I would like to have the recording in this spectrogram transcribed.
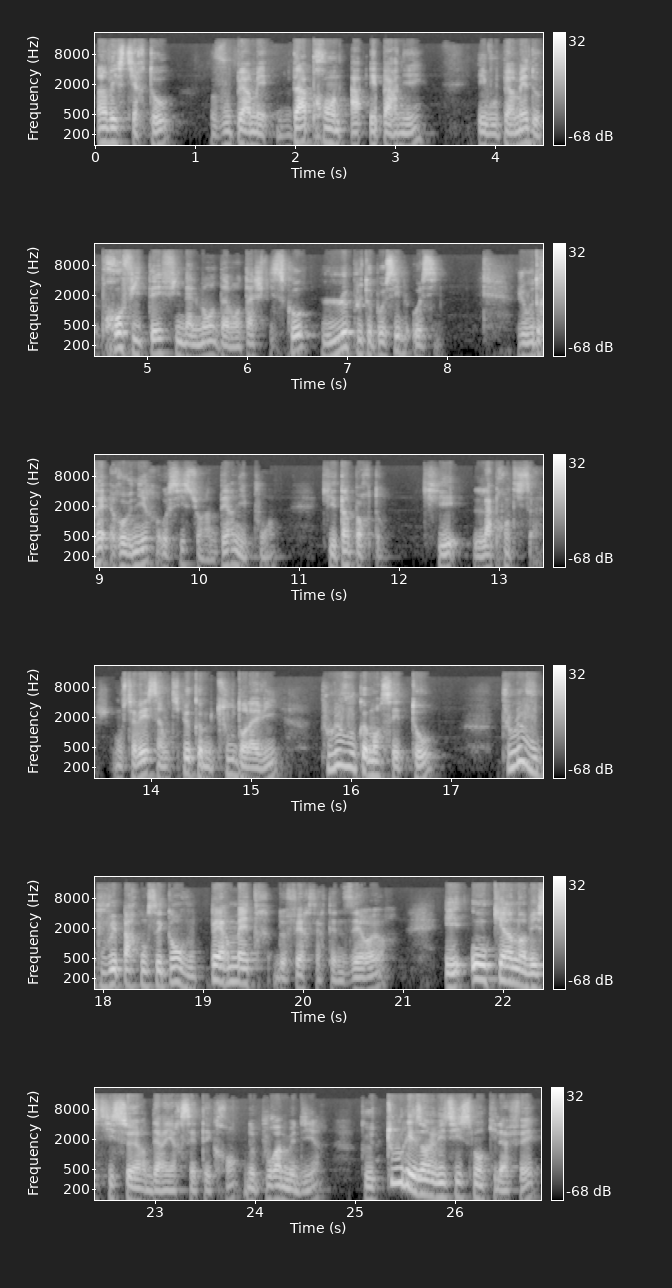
investir tôt vous permet d'apprendre à épargner et vous permet de profiter finalement d'avantages fiscaux le plus tôt possible aussi. Je voudrais revenir aussi sur un dernier point qui est important, qui est l'apprentissage. Vous savez, c'est un petit peu comme tout dans la vie. Plus vous commencez tôt, plus vous pouvez par conséquent vous permettre de faire certaines erreurs et aucun investisseur derrière cet écran ne pourra me dire que tous les investissements qu'il a faits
